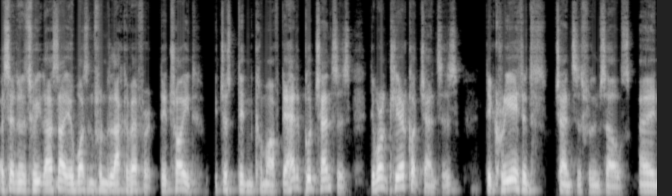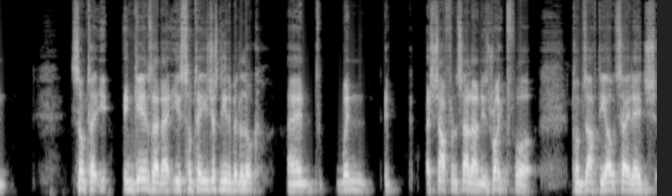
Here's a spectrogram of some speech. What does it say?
I said in a tweet last night it wasn't from the lack of effort. They tried, it just didn't come off. They had good chances. They weren't clear cut chances. They created chances for themselves, and sometimes in games like that, you sometimes you just need a bit of luck. And when a, a shot from Salah on his right foot comes off the outside edge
